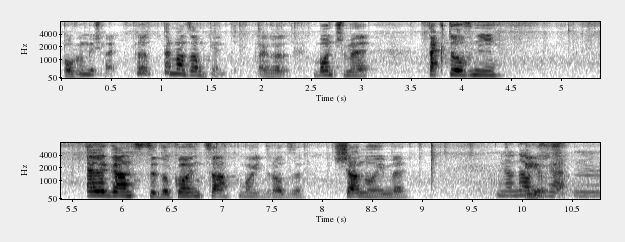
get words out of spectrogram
powymyślać. To temat zamknięty. Także bądźmy taktowni, eleganccy do końca, moi drodzy. Szanujmy. No dobrze. Mm,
